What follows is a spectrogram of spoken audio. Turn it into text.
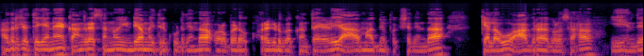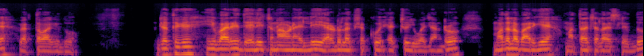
ಅದ್ರ ಜೊತೆಗೇನೆ ಕಾಂಗ್ರೆಸ್ ಅನ್ನು ಇಂಡಿಯಾ ಮೈತ್ರಿಕೂಟದಿಂದ ಹೊರಬಿಡ, ಹೊರಗಿಡಬೇಕಂತ ಹೇಳಿ ಆಮ್ ಆದ್ಮಿ ಪಕ್ಷದಿಂದ ಕೆಲವು ಆಗ್ರಹಗಳು ಸಹ ಈ ಹಿಂದೆ ವ್ಯಕ್ತವಾಗಿದ್ವು. ಜೊತೆಗೆ ಈ ಬಾರಿ ದೆಹಲಿ ಚುನಾವಣೆಯಲ್ಲಿ ಎರಡು ಲಕ್ಷಕ್ಕೂ ಹೆಚ್ಚು ಯುವಜನರು ಮೊದಲ ಬಾರಿಗೆ ಮತ ಚಲಾಯಿಸಲಿದ್ದು,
